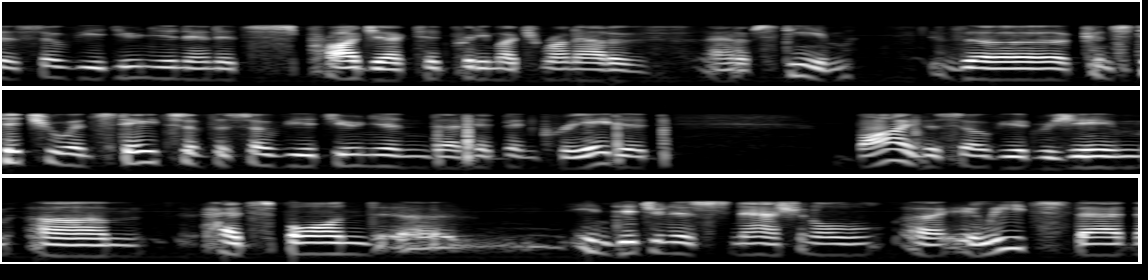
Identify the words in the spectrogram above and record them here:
the Soviet Union and its project had pretty much run out of out of steam. The constituent states of the Soviet Union that had been created by the Soviet regime um, had spawned uh, indigenous national uh, elites that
